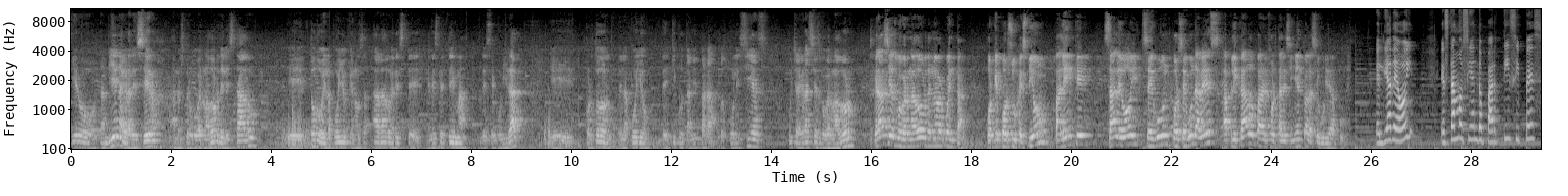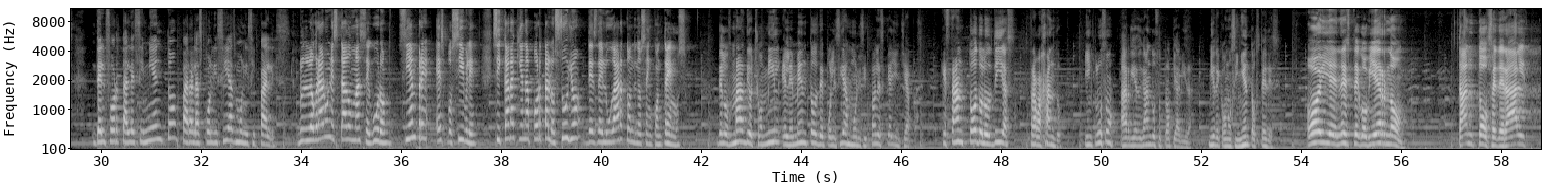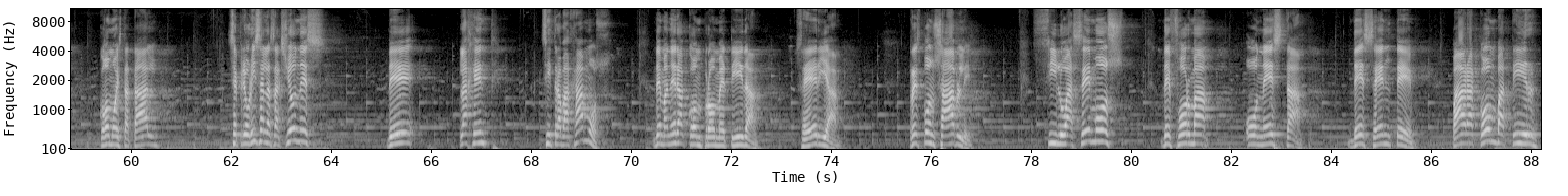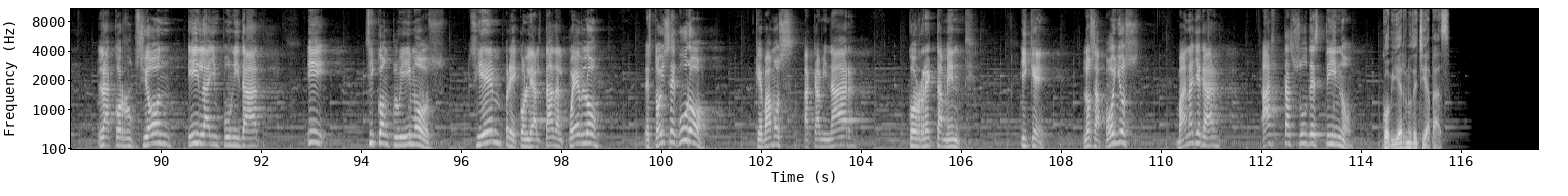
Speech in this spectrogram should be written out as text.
Quiero también agradecer a nuestro gobernador del estado eh, todo el apoyo que nos ha dado en este, en este tema de seguridad, eh, por todo el apoyo de equipo también para los policías. Muchas gracias, gobernador. Gracias, gobernador, de nueva cuenta, porque por su gestión, Palenque sale hoy según, por segunda vez aplicado para el fortalecimiento a la seguridad pública. El día de hoy estamos siendo partícipes del fortalecimiento para las policías municipales. Lograr un Estado más seguro siempre es posible si cada quien aporta lo suyo desde el lugar donde nos encontremos. De los más de 8 mil elementos de policías municipales que hay en Chiapas, que están todos los días trabajando, incluso arriesgando su propia vida. Mi reconocimiento a ustedes. Hoy en este gobierno, tanto federal como estatal, se priorizan las acciones de la gente. Si trabajamos de manera comprometida, seria, responsable, si lo hacemos de forma honesta, decente, para combatir la corrupción y la impunidad. Y si concluimos siempre con lealtad al pueblo, estoy seguro que vamos a caminar correctamente y que los apoyos van a llegar hasta su destino. Gobierno de Chiapas.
